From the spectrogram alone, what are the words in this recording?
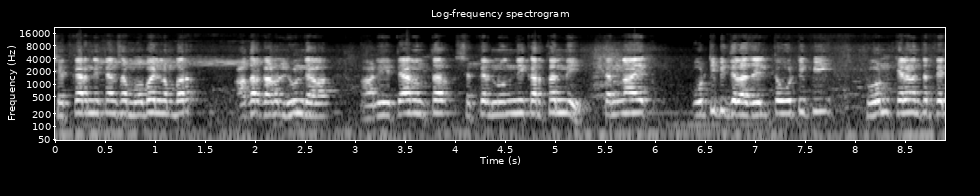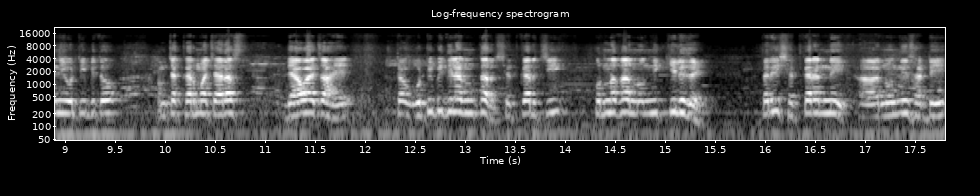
शेतकऱ्यांनी त्यांचा मोबाईल नंबर आधार कार्डवर लिहून द्यावा आणि त्यानंतर शेतकरी नोंदणी करताना त्यांना एक ओ टी पी दिला जाईल. तो ओ टी पी फोन केल्यानंतर त्यांनी ओ टी पी तो आमच्या कर्मचाऱ्यास द्यावायचा आहे. त्या ओ टी पी दिल्यानंतर शेतकऱ्याची पूर्णतः नोंदणी केली जाईल. तरी शेतकऱ्यांनी नोंदणीसाठी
